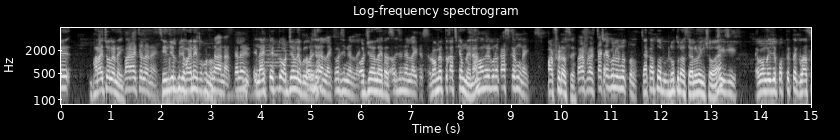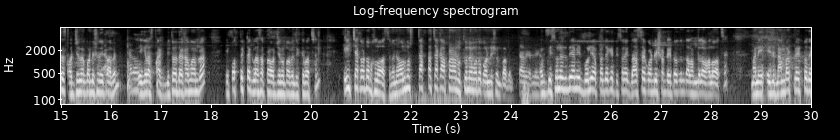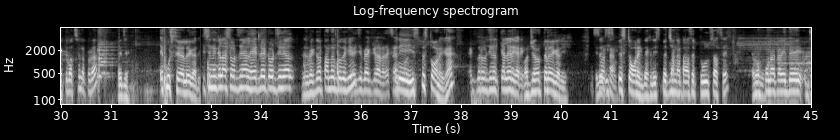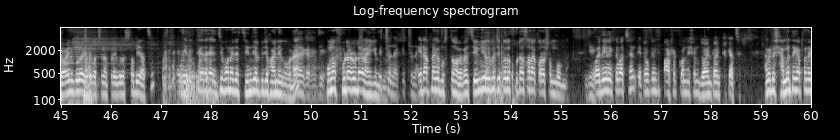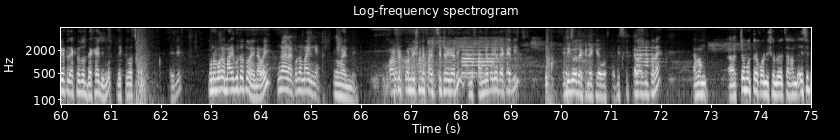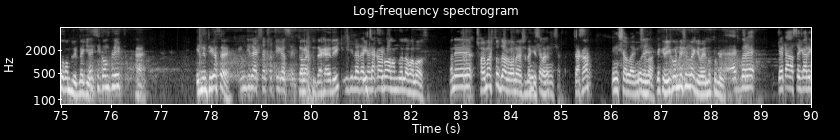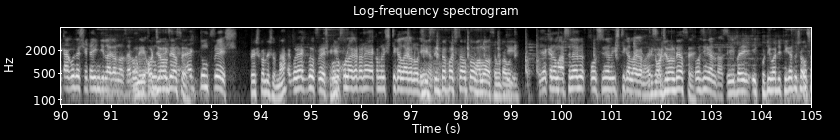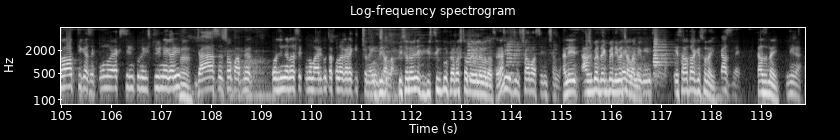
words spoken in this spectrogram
ভাড়ায় চলে নাই? ভাড়ায় চলে নাই। সিএনজি এলপিজি হয় নাই কখনো? না না তেলের লাইটটা একটু অরিজিনাল এগুলো original light original light original light আছে। অরিজিনাল লাইট আছে। রঙের তো কাজ কেমন নাই না? রঙের কোনো কাজ নাই। পারফেক্ট আছে। চাকাগুলো নতুন। চাকা তো নতুন আছে অ্যালোরিং সহ হ্যাঁ? জি জি। এবং এই যে প্রত্যেকটা গ্লাসেস অরিজিনাল কন্ডিশনই পাবেন। এই গ্লাস থাক ভিতরে দেখাবো আমরা। এই প্রত্যেকটা গ্লাস আপনারা অরিজিনাল পাবেন দেখতে পাচ্ছেন। এই চাকাটা ভালো আছে মানে অলমোস্ট চারটা চাকা আপনারা নতুনের মতো কন্ডিশন পাবেন। এবং পিছনে যদি আমি বলি আপনাদেরকে পিছনে গ্লাসের কন্ডিশনটা এটাও কিন্তু আলহামদুলিল্লাহ ভালো আছে। মানে এই যে নাম্বার প্লেটটাও দেখতে পাচ্ছেন আপনারা? এই যে একুশ সিরিয়ালের গাড়ি। পিছনে গ্লাস অরিজিনাল হেডলাইট অরিজিনাল ব্যাকডালার টান দেন তো দেখি। এই যে ব্যাক গ্লাস স্পেস তো অনেক হ্যাঁ? একবার অরিজিনাল তেলের গাড়ি। অরিজিনাল তেলের গাড়ি? স্পেসটা অনেক দেখেন স্পেস চাকাটা আছে টুলস আছে এবং কোনাকারিতে জয়েন্টগুলো দেখতে পাচ্ছেন আপনারা এগুলো সবই আছে। এই দিক থেকে দেখা জীবনে যে সিএনজি এলপিজি হয়নি কখনো হ্যাঁ? কোনো ফুটা টুটা নাই কিন্তু। এটা আপনাকে বুঝতে হবে কারণ সিএনজি এলপিজি করলে ফুটা ছাড়া করা সম্ভব না। ওইদিকে দেখতে পাচ্ছেন এটাও কিন্তু পারফেক্ট কন্ডিশন জয়েন্ট টয়েন্ট ঠিক আছে। আমি একটু সামনে থেকে আপনাদেরকে একটু দেখানো দেখাই দিব দেখতে পাচ্ছেন? এই যে কোনো প্রকার মাইগুতা তো নাই না ভাই? না না কোনো মাইন্ড নেই। কোনো মাইন্ড নেই। পারফেক্ট কন্ডিশনে ফাইভ সিটের গাড়ি। আমি সামনে থেকে দেখাই দিই। এদিকেও দেখেন একই অবস্থা বিস্কিট কালার ভিতরে। এবং চমৎকার কন্ডিশন রয়েছে আলহামদুলিল্লাহ। এসি তো কমপ্লিট নাকি? এসি কমপ্লিট হ্যাঁ। ইঞ্জিন ঠিক আছে? ইঞ্জিন একশো একশো ঠিক আছে। চলো একটু দেখাই দিই। এই চাকাটাও আলহামদুলিল্লাহ ভালো আছে। মানে ছয় মাস তো যাবে মনে হয় নাকি চাকা? ইনশাল্লাহ ইনশাল্লাহ। দেখি রিকন্ডিশন নাকি ভাই নতুন নাকি? একবারে যেটা আছে গাড়ি কাগজে সেটা ইঞ্জিন লাগানো আছে। এবং মানে ভিতরে original তে কোনো- আছে? একদম ফ্রেশ ফ্রেশ কন্ডিশন না? একবারে ফ্রেশ কোনো খোলা কাটা নেই এখনও স্টিকার লাগানো অরিজিনাল সিল পেপারসটাও তো ভালো আছে মোটামুটি। এখানে মার্সেলের অরিজিনাল স্টিকার লাগানো আছে। অরিজিনালটা আছে? এই ভাই এই খুঁটি মাটি ঠিক আছে সব? সব ঠিক আছে। কোনো অ্যাক্সিডেন্ট কোনো হিস্ট্রি নেই গাড়ি হ্যাঁ। যা আছে সব আপনার অরিজিনাল আছে কোনো মায়ের গুতা খোলা কাটা কিচ্ছু নেই ইনশাল্লাহ। পিছনে ওই যে হিটসিংপুর পেপারসটাও তো অ্যাভেলেবেল আছে হ্যাঁ? জি জি সব আছে ইনশাল্লাহ। খালি আসবে দেখবে নিবে চালাবে। এছাড়া তো আর কিছু নাই। কাজ নেই। কাজ নাই?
